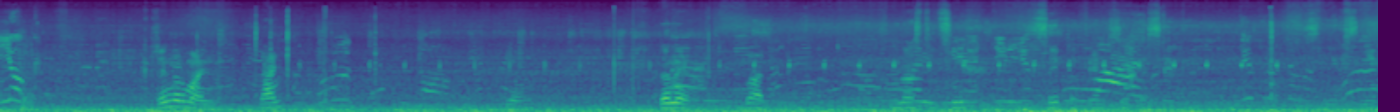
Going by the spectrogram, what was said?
Люк. кажи нормально. Дань? Ну. Данил, Влад. У нас тут сніг сипе, прям сипе, сипе. Сніг, сніг.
